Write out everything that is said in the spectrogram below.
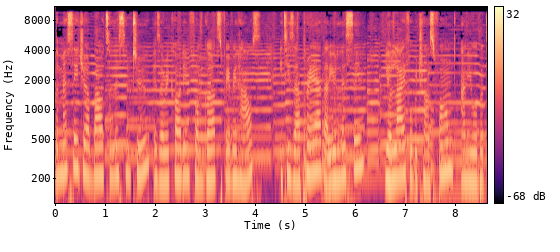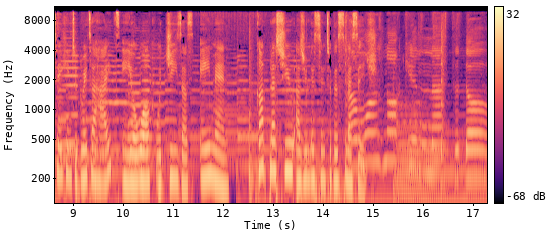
The message you're about to listen to is a recording from God's favorite house. It is our prayer that you listen, your life will be transformed, and you will be taken to greater heights in your walk with Jesus. Amen. God bless you as you listen to this message. Someone's knocking at the door.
